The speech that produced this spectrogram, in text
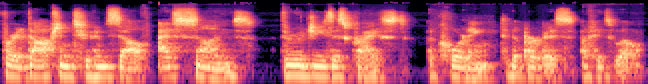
for adoption to himself as sons through Jesus Christ, according to the purpose of his will.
